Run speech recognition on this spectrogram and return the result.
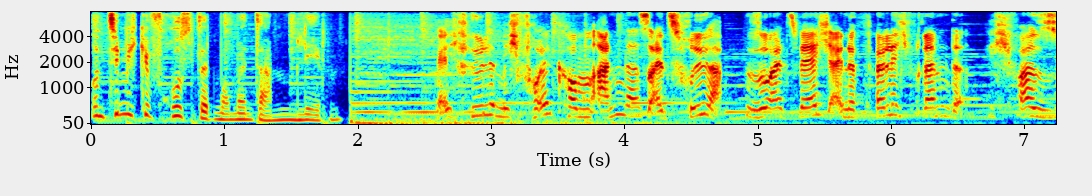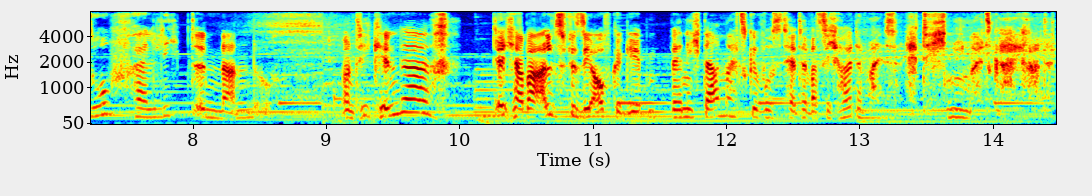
und ziemlich gefrustet momentan im Leben. Ich fühle mich vollkommen anders als früher. So als wäre ich eine völlig Fremde. Ich war so verliebt in Nando. Und die Kinder? Ich habe alles für sie aufgegeben. Wenn ich damals gewusst hätte, was ich heute weiß, hätte ich niemals geheiratet.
